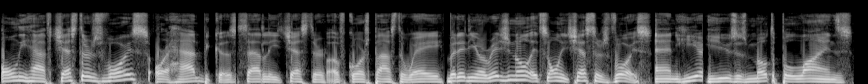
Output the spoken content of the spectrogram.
only have Chester's voice, or had, because sadly Chester, of course, passed away. But in the original, it's only Chester's voice. And here, he uses multiple lines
